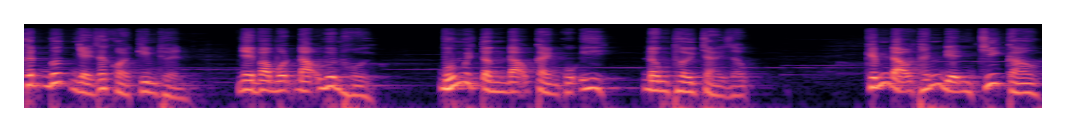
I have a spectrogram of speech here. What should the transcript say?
Cất bước nhảy ra khỏi kim thuyền, Nhảy vào một đạo luân hồi 40 tầng đạo cảnh của y Đồng thời trải rộng. Kiếm đạo thánh điện trí cao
